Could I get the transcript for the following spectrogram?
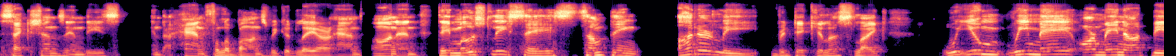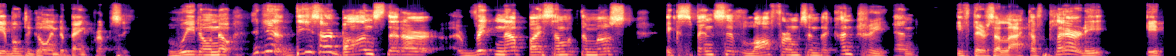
sections in these in the handful of bonds we could lay our hands on. And they mostly say something utterly ridiculous like, we, you, we may or may not be able to go into bankruptcy we don't know. And yeah, these are bonds that are written up by some of the most expensive law firms in the country. And if there's a lack of clarity, it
